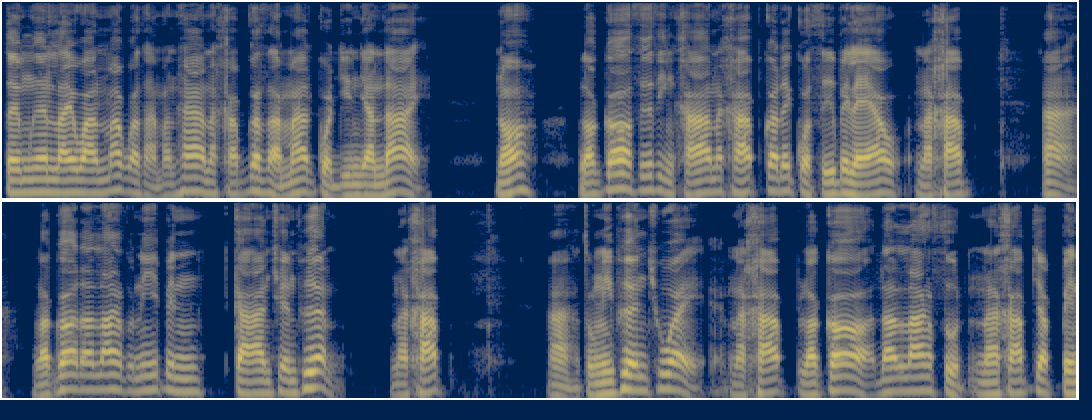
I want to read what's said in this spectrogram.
เติมเงินรายวันมากกว่า 3,500นะครับ ก็สามารถกดยืนยันได้เนาะแล้วก็ซื้อสินค้านะครับ ก็ได้กดซื้อไปแล้วนะครับ อ่า แล้วก็ด้านล่างตัวนี้เป็นการเชิญเพื่อนนะครับ อ่าตรงนี้เพื่อนช่วยนะครับ แล้วก็ด้านล่างสุดนะครับ จะเป็น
